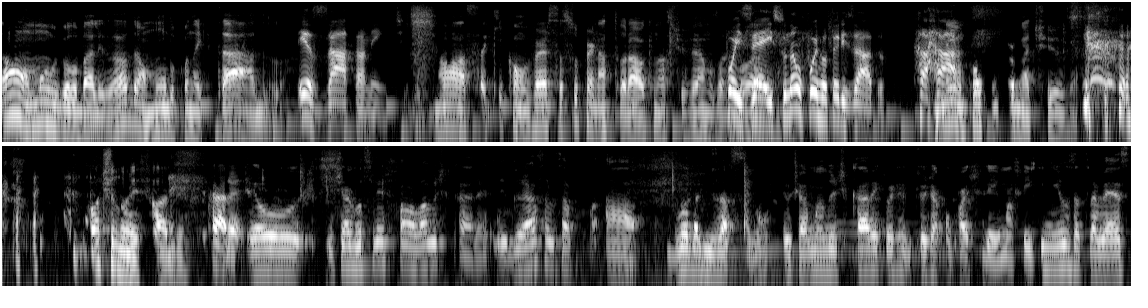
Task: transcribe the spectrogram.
Então, um mundo globalizado é um mundo conectado. Exatamente. Nossa, que conversa super natural que nós tivemos agora. Pois é, isso não foi roteirizado. Nem um pouco informativo. Continue, Fábio. Cara, eu já gostaria de falar logo de cara. E graças à globalização, eu já mando de cara que eu já, que eu já compartilhei uma fake news através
